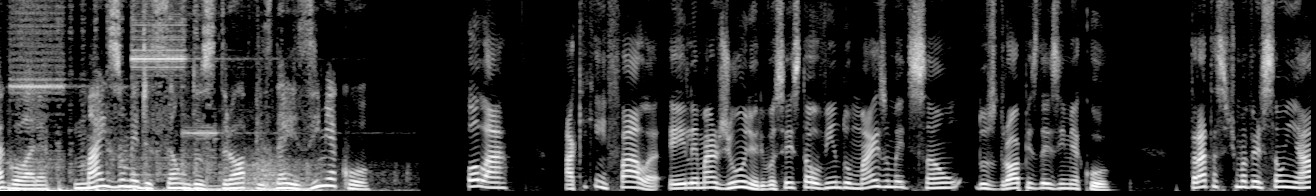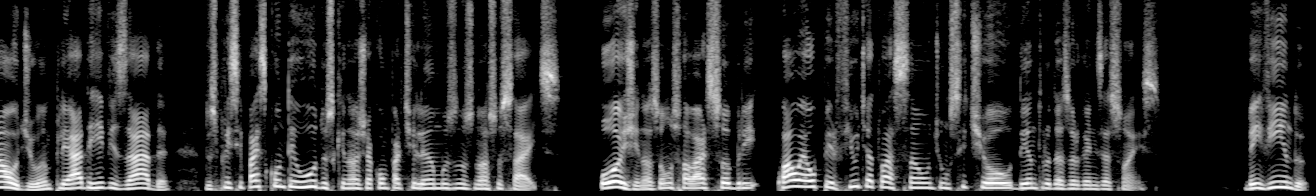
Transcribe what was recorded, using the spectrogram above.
agora mais uma edição dos Drops da Exímia Co. Olá, aqui quem fala é Elemar Júnior e você está ouvindo mais uma edição dos Drops da Exímia Co. Trata-se de uma versão em áudio, ampliada e revisada, dos principais conteúdos que nós já compartilhamos nos nossos sites. Hoje nós vamos falar sobre qual é o perfil de atuação de um CTO dentro das organizações. Bem-vindo!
